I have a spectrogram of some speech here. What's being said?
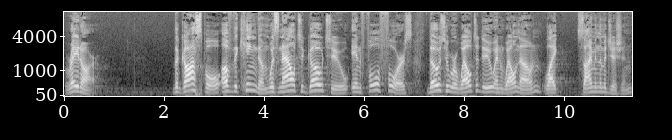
radar. The gospel of the kingdom was now to go to in full force those who were well to do and well known, like Simon the magician.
